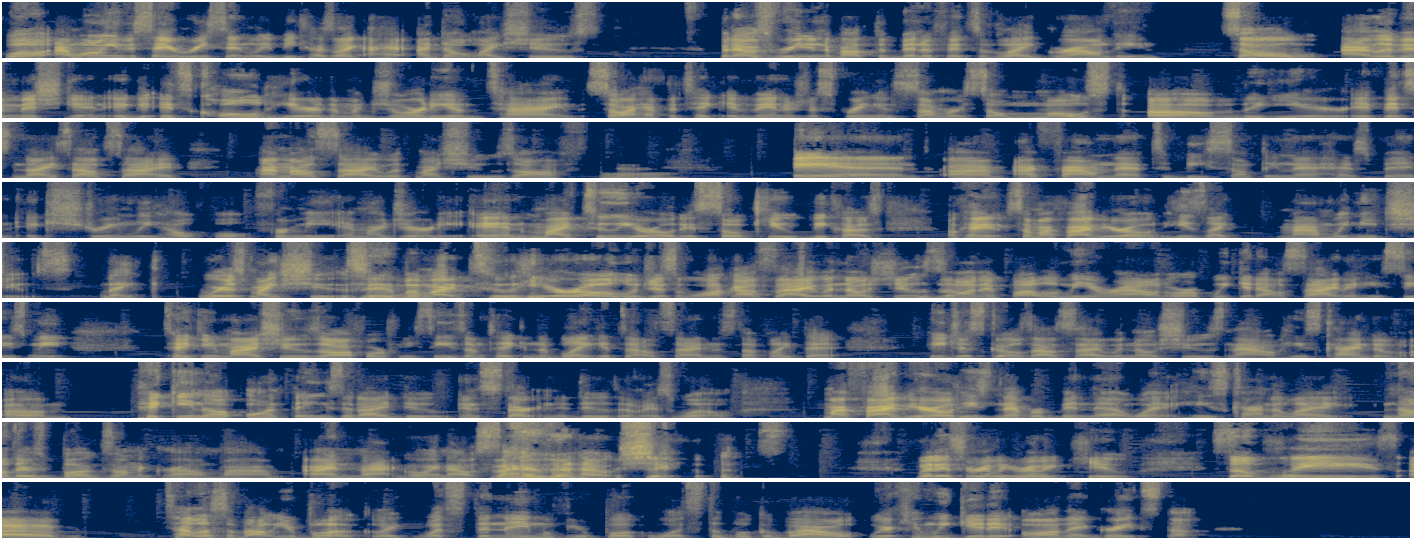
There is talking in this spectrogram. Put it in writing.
well, I won't even say recently because like I, I don't like shoes, but I was reading about the benefits of like grounding so I live in Michigan. It, it's cold here the majority of the time. So I have to take advantage of spring and summer. So most of the year, if it's nice outside, I'm outside with my shoes off. Yeah. And um, I found that to be something that has been extremely helpful for me in my journey. And my two year old is so cute because, okay, so my five year old, he's like, Mom, we need shoes. Like, where's my shoes? but my two year old will just walk outside with no shoes on and follow me around. Or if we get outside and he sees me, taking my shoes off or if he sees I'm taking the blankets outside and stuff like that. He just goes outside with no shoes now. He's kind of um picking up on things that I do and starting to do them as well. My five year old, he's never been that way. He's kind of like, no, there's bugs on the ground, mom. I'm not going outside without shoes. but it's really, really cute. So please um tell us about your book. Like, what's the name of your book? What's the book about? Where can we get it? All that great stuff.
